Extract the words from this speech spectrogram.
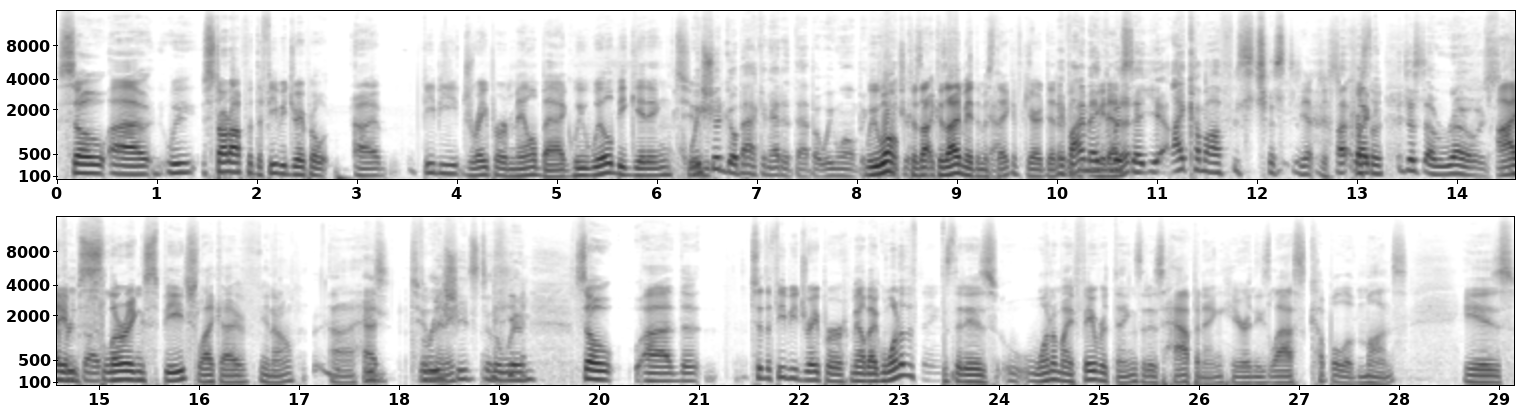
So uh, we start off with the Phoebe Draper uh, Phoebe Draper mailbag. We will be getting to. We should go back and edit that, but we won't. We won't because because I, I, made the mistake. Yeah. If Gerrit did it, if I make a mistake, yeah, I come off as just yep, just uh, like just a rose. I am time. slurring speech like I've you know uh, had three many. sheets to the wind. so uh, the to the Phoebe Draper mailbag. One of the things that is one of my favorite things that is happening here in these last couple of months is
